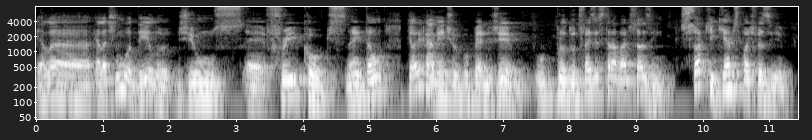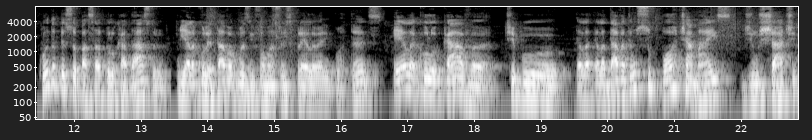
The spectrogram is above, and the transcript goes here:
ela, ela tinha um modelo de uns é, free coaches, né? Então, teoricamente, o, PLG, o produto faz esse trabalho sozinho. Só que o que a HubSpot fazia? Quando a pessoa passava pelo cadastro e ela coletava algumas informações para ela eram importantes, ela colocava, tipo, ela, ela dava até um suporte a mais de um chat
